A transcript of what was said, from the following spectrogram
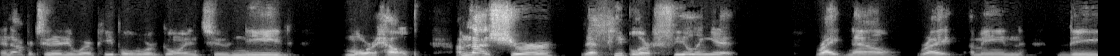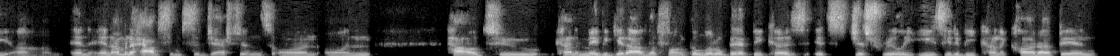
an opportunity where people were going to need more help. I'm not sure that people are feeling it right now, right? I mean, the um, and and I'm going to have some suggestions on on how to kind of maybe get out of the funk a little bit because it's just really easy to be kind of caught up in,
